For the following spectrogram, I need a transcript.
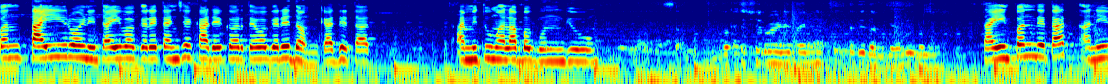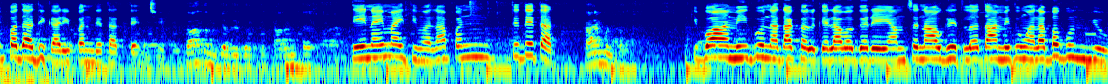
पण ताई रोहिणीताई वगैरे त्यांचे कार्यकर्ते वगैरे धमक्या देतात. आम्ही तुम्हाला बघून घेऊ. प्रत्यक्ष रोहिणीताईंची कधी धमकी आली तुम्हाला ताई पण देतात आणि पदाधिकारी पण देतात त्यांचे. का धमक्या देतात? ते कारण काय? ते नाही माहिती मला पण ते देतात. काय म्हणतात? की बुवा आम्ही गुन्हा दाखल केला वगैरे आमचं नाव घेतलं तर आम्ही तुम्हाला बघून घेऊ.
